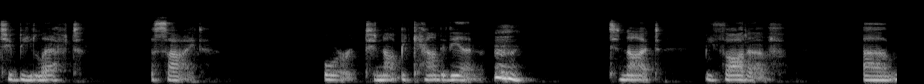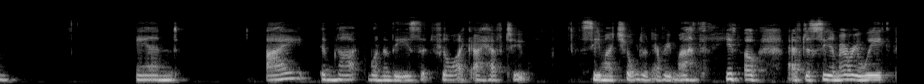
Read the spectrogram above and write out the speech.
to be left aside or to not be counted in, to not be thought of. Um, and I am not one of these that feel like I have to see my children every month. You know, I have to see them every week.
